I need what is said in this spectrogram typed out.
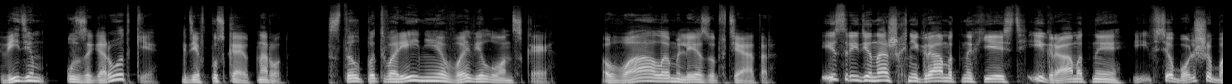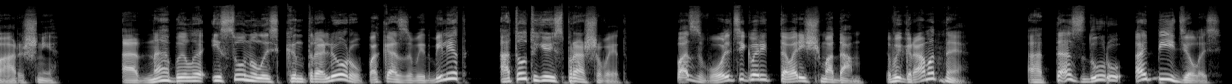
Видим у загородки, где впускают народ, столпотворение вавилонское. Валом лезут в театр. И среди наших неграмотных есть и грамотные, и все больше барышни. Одна была и сунулась к контролеру, показывает билет, а тот ее и спрашивает. «Позвольте, — говорит товарищ мадам, вы грамотная?» А та с дуру обиделась.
